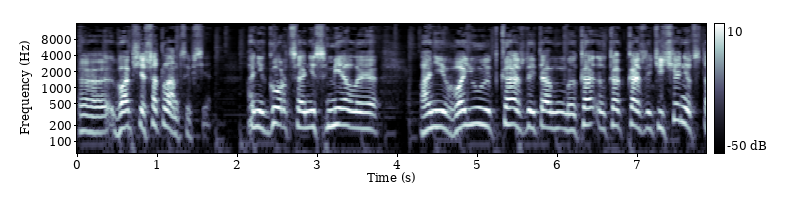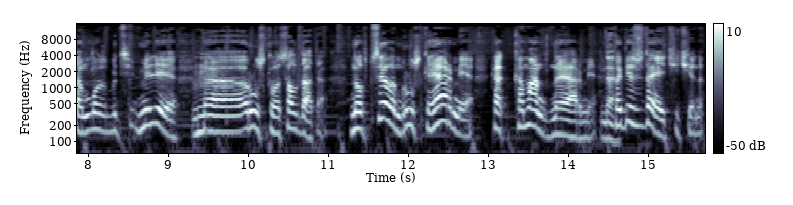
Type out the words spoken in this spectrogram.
э, вообще шотландцы все, они горцы, они смелые, они воюют, каждый там, ка- как каждый чеченец там может быть смелее э, русского солдата. Но в целом русская армия, как командная армия, Да. побеждает чеченов.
